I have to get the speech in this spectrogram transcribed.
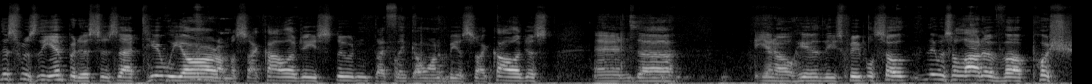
this was the impetus: is that here we are. I'm a psychology student. I think I want to be a psychologist, and uh, you know, hear these people. So there was a lot of uh, push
